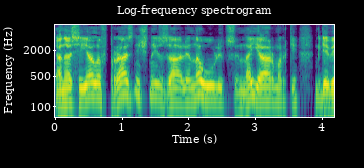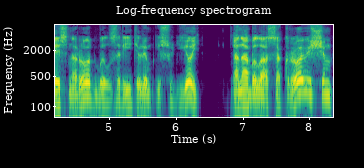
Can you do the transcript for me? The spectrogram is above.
Она сияла в праздничной зале, на улице, на ярмарке, где весь народ был зрителем и судьей. Она была сокровищем,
